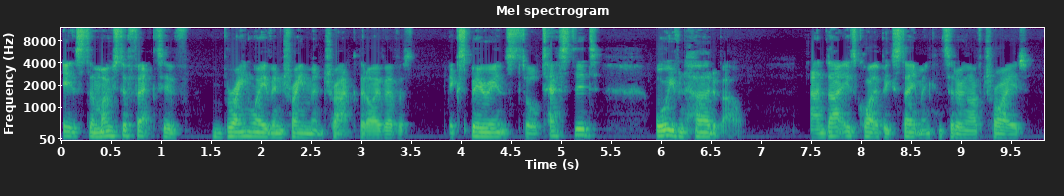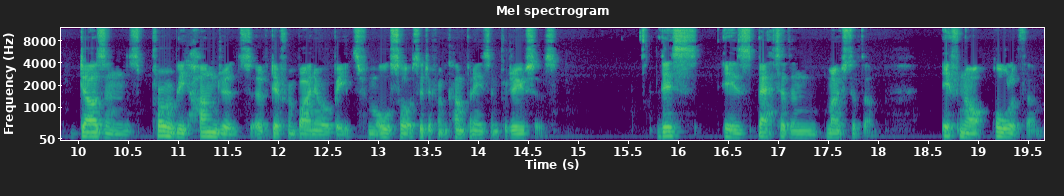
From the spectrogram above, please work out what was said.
it's the most effective brainwave entrainment track that I've ever experienced or tested or even heard about. And that is quite a big statement considering I've tried dozens, probably hundreds of different binaural beats from all sorts of different companies and producers. This is better than most of them, if not all of them.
